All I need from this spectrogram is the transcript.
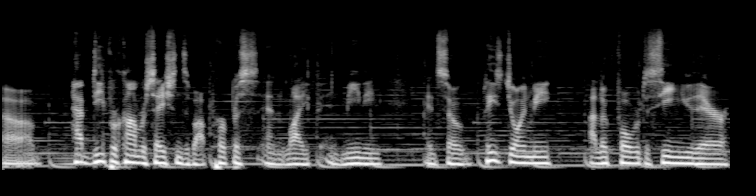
uh, have deeper conversations about purpose and life and meaning. And so please join me. I look forward to seeing you there.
